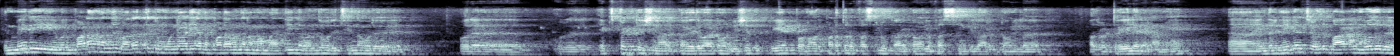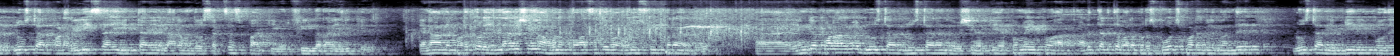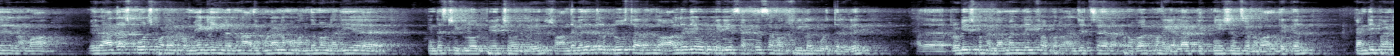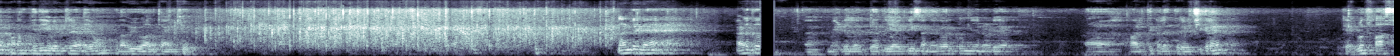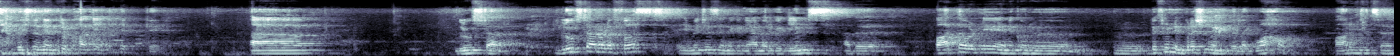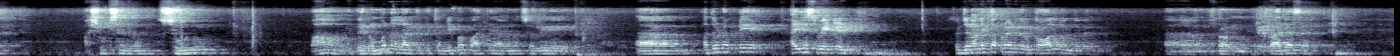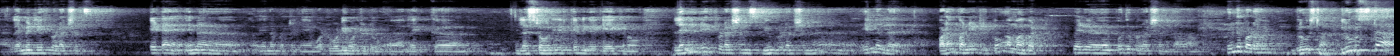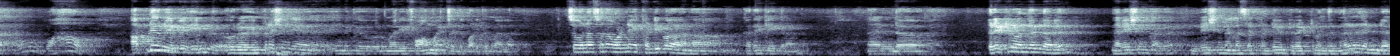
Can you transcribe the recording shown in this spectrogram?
இதுமாரி ஒரு படம் வந்து வரத்துக்கு முன்னாடி அந்த படம் வந்து நம்ம மத்தியில் வந்து ஒரு சின்ன ஒரு ஒரு ஒரு எக்ஸ்பெக்டேஷனாக இருக்கும் எதுவாகட்டும் ஒரு விஷயத்தை க்ரியேட் பண்ணோம் ஒரு படத்தோட ஃபர்ஸ்ட் லுக்காக இருக்கட்டும் இல்லை ஃபஸ்ட் சிங்கிளாக இருக்கட்டும் இல்லை அதோட ட்ரெய்லர் எல்லாமே. இந்த நிகழ்ச்சி வந்து பார்க்கும்போது ஒரு ப்ளூ ஸ்டார் படம் ரிலீஸ் ஆகி ஹிட் ஆகி எல்லாரும் வந்து ஒரு சக்ஸஸ் பார்ட்டி ஒரு ஃபீலில் தான் இருக்குது ஏன்னா அந்த படத்தோட எல்லா விஷயமும் அவ்வளோ பாசிட்டிவாக அவ்வளோ சூப்பராக இருக்குது எங்கே போனாலுமே ப்ளூ ஸ்டார் ப்ளூ ஸ்டார்ன்ற விஷயம் இருக்குது எப்போவுமே இப்போ அடுத்தடுத்து வரப்போகிற ஸ்போர்ட்ஸ் படங்களுக்கு வந்து ப்ளூ ஸ்டார் எப்படி இருக்க போகுது நம்ம வேறு ஏதாவது ஸ்போர்ட்ஸ் படம் இப்போ மேக்கிங்கில் இருந்தால் அதுக்கு முன்னாடி நம்ம வந்தோம் நிறைய இண்டஸ்ட்ரிக்குள்ள ஒரு பேச்சும் இருக்குது ஸோ அந்த விதத்தில் ப்ளூ ஸ்டார் வந்து ஆல்ரெடி ஒரு பெரிய சக்ஸஸ் நம்ம ஃபீலை கொடுத்துருக்கு. அதை ப்ரொடியூஸ் பண்ண லெமன் லீஃப் அப்புறம் ரஞ்சித் சார் அப்புறம் ஒர்க் பண்ண எல்லா டெக்னீஷியன்ஸோட வாழ்த்துக்கள். கண்டிப்பாக இந்த படம் பெரிய வெற்றி அடையும். Love you all thank you நன்றிண்ணே அடுத்த மேடையில் இருக்கிற விஐபிஸ் அனைவருக்கும் என்னுடைய வாழ்த்துக்களை தெரிவிச்சுக்கிறேன். ஓகே எவ்வளோ ஃபாஸ்ட்டாக பேசுன்னு எதிர்பார்க்கல. ஓகே ப்ளூ ஸ்டார் ப்ளூ ஸ்டாரோட ஃபர்ஸ்ட் இமேஜஸ் எனக்கு ஞாபகம் இருக்குது கிளிம்ஸ் அது பார்த்த உடனே எனக்கு ஒரு ஒரு டிஃப்ரெண்ட் இம்ப்ரெஷன் வந்தது like wow Paranjith sir Ashok Selvan Sonu. Wow இது ரொம்ப நல்லா இருக்குது கண்டிப்பாக பார்த்தே ஆகணும்னு சொல்லி அதோட அப்படியே ஐ ஜஸ்ட் வெயிட்டட் கொஞ்ச நாளைக்கு அப்புறம் எனக்கு ஒரு கால் வந்தது. From Raja sir lemon leaf productions கேட்டேன் என்ன என்ன பண்ணுறீங்க வாட் ஒடி வாண்ட் டு டூ லைக் இல்லை ஸ்டோரி இருக்குது நீங்கள் கேட்கணும் lemon leaf productions new production இல்லை இல்லை படம் பண்ணிகிட்ருக்கோம் ஆமாம் பட் புது ப்ரொடக்ஷன் தான். இந்த படம்? Blue star blue star oh wow அப்படி ஒரு ஒரு இம்ப்ரெஷன் எனக்கு ஒரு மாதிரி ஃபார்ம் ஆயிடுச்சு அந்த படத்து மேலே. ஸோ நான் சொன்ன உடனே கண்டிப்பாக நான் கதை கேட்குறேன். அண்ட் டிரெக்டர் வந்திருந்தாரு நரேஷனுக்காக நரேஷன் எல்லாம் செட் பண்ணிட்டு டிரெக்டர் வந்திருந்தாரு. அண்ட்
